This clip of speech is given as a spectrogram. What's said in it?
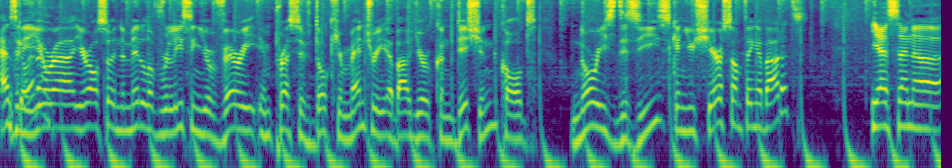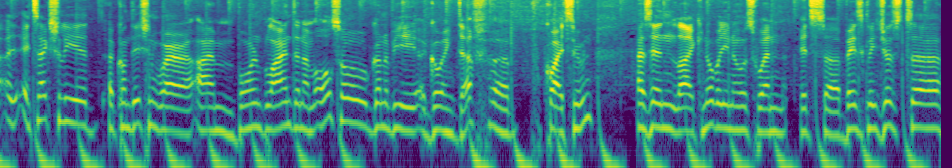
Anthony, you're uh, you're also in the middle of releasing your very impressive documentary about your condition called Norrie's disease. Can you share something about it? Yes, and uh, it's actually a, a condition where I'm born blind, and I'm also going to be uh, going deaf uh, quite soon. As in, like nobody knows when. It's uh, basically just uh,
